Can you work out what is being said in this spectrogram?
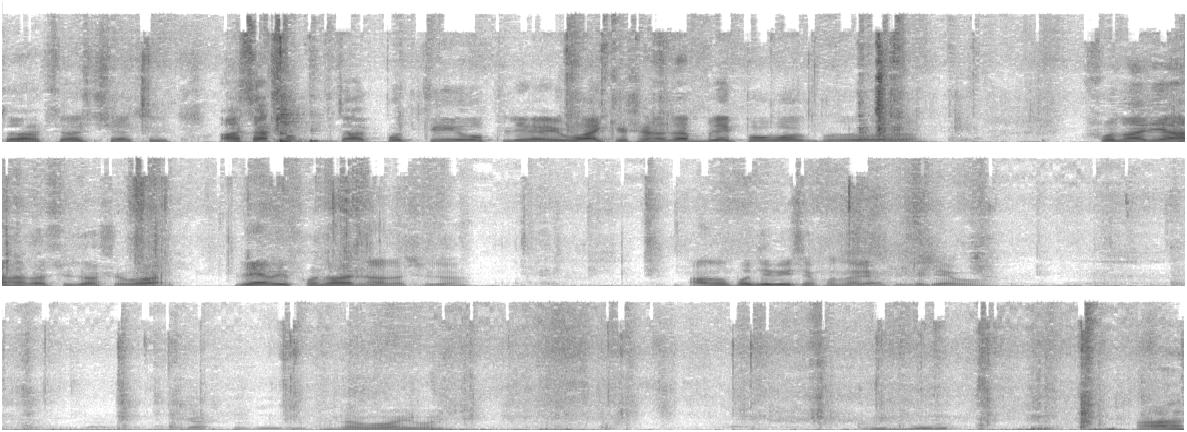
Так, сейчас, сейчас. А це по- так, под крило клею. Вадька, ще надо, блядь, по... Э, фонаря надо сюда, ще, Вадь. Левий фонарь надо сюда. А ну подивися фонаря після левого. Зараз подивлюсь. Давай, Вадь. Прибут. А?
